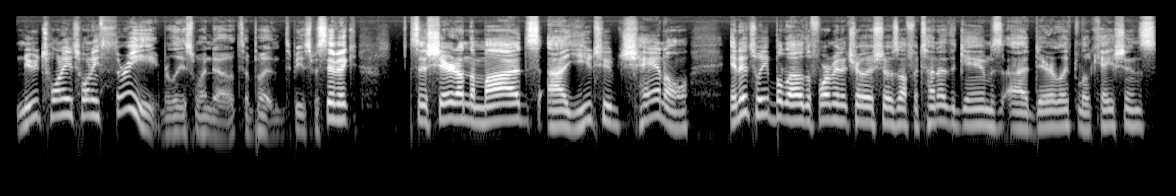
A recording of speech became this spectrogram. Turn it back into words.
new 2023 release window to put to be specific. Says shared on the mods uh, YouTube channel. In a tweet below, the four minute trailer shows off a ton of the game's uh, derelict locations.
